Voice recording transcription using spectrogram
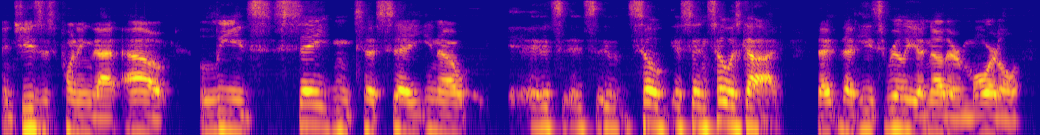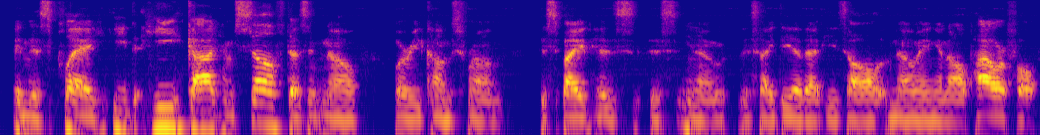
and Jesus pointing that out leads Satan to say, you know, it's it's, it's so it's and so is God that that he's really another mortal in this play. He he God himself doesn't know where he comes from, despite his this you know this idea that he's all knowing and all powerful.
